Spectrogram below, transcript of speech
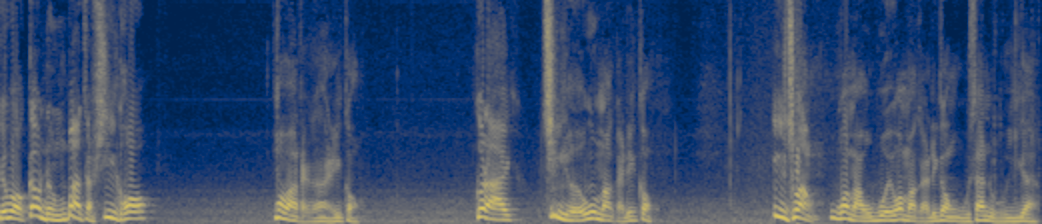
对不？到两百十四块。我嘛，大家跟你讲，过来聚合，我嘛甲你讲，易创，我嘛有买，我嘛甲你讲，五三五一啊，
